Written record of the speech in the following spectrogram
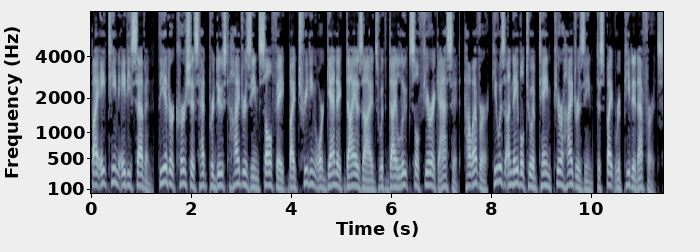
By 1887, Theodor Curtius had produced hydrazine sulfate by treating organic diazides with dilute sulfuric acid, however, he was unable to obtain pure hydrazine, despite repeated efforts.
